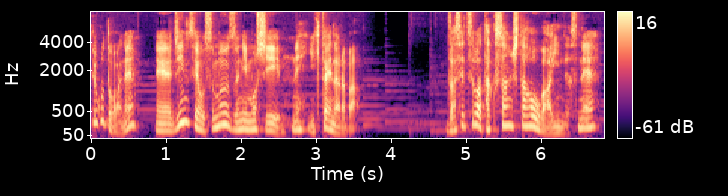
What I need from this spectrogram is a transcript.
ということはね、えー人生をスムーズにもしね、生きたいならば、挫折はたくさんした方がいいんですね。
